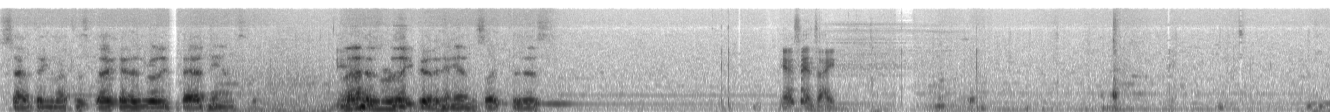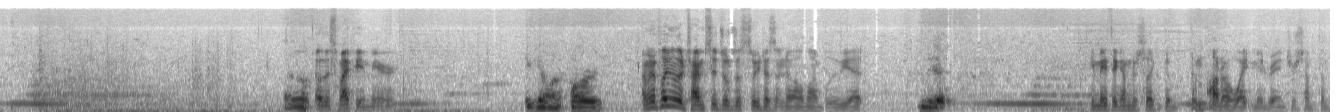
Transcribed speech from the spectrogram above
sad thing about this deck. It has really bad hands. And Yeah, then it has really good hands like this. yeah it sounds right. Oh, Oh, this might be a mirror. He going hard. I'm gonna play another time sigil just so he doesn't know I'm on blue yet. Yep. He may think I'm just like the, the mono white mid range or something.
